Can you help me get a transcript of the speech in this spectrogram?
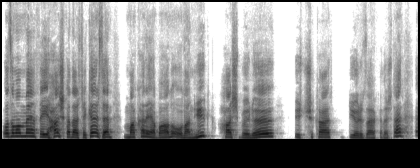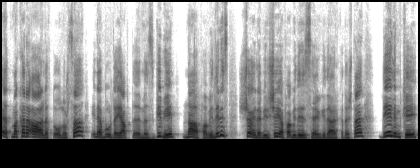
O zaman menfeyi H kadar çekersem makaraya bağlı olan yük H bölü 3 çıkar diyoruz arkadaşlar. Evet makara ağırlıkta olursa yine burada yaptığımız gibi ne yapabiliriz? Şöyle bir şey yapabiliriz sevgili arkadaşlar. Diyelim ki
